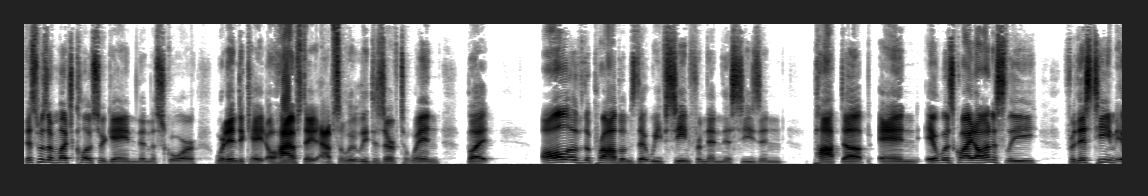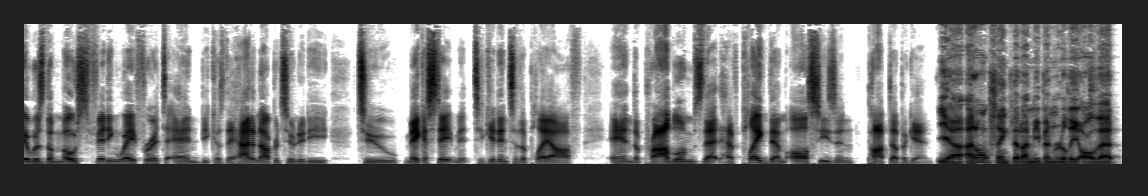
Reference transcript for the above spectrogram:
This was a much closer game than the score would indicate. Ohio State absolutely deserved to win, but all of the problems that we've seen from them this season popped up, and it was quite honestly for this team, it was the most fitting way for it to end because they had an opportunity to make a statement to get into the playoff and the problems that have plagued them all season popped up again. Yeah, I don't think that I'm even really all that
